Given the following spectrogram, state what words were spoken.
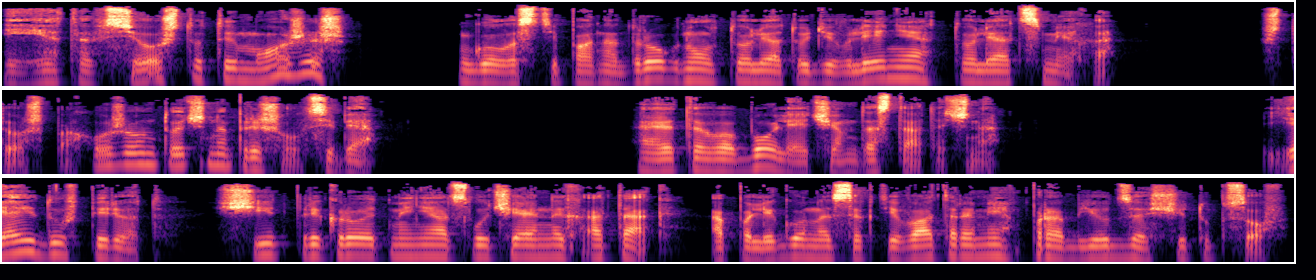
«И это все, что ты можешь?» Голос Степана дрогнул то ли от удивления, то ли от смеха. Что ж, похоже, он точно пришел в себя. Этого более чем достаточно. Я иду вперед. Щит прикроет меня от случайных атак, а полигоны с активаторами пробьют защиту псов.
